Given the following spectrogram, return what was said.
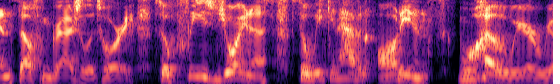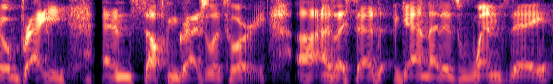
and self congratulatory. So please join us so we can have an audience while we are real braggy and self congratulatory. Uh, as I said, again, that is Wednesday,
